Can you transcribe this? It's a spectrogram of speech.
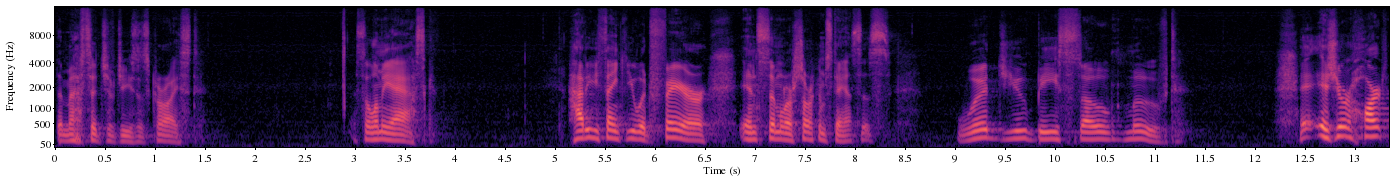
the message of Jesus Christ. So let me ask how do you think you would fare in similar circumstances? Would you be so moved? Is your heart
